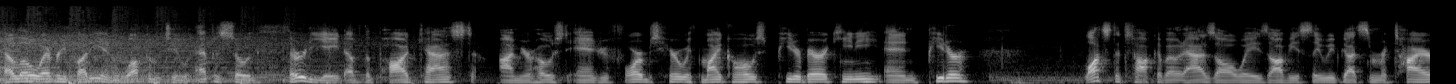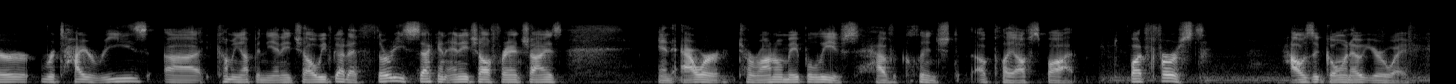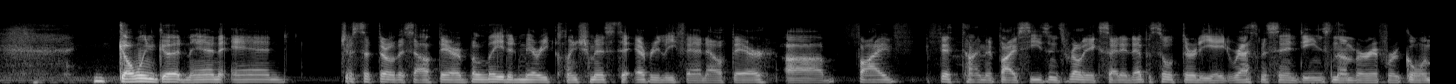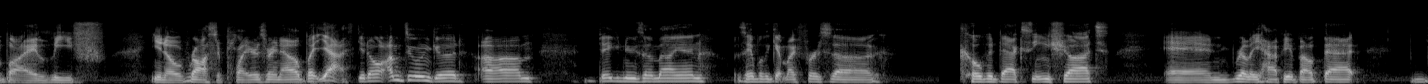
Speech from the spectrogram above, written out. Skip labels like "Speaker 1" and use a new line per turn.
Hello, everybody, and welcome to episode 38 of the podcast. I'm your host, Andrew Forbes, here with my co host, Peter Baracchini. And Peter, lots to talk about as always. Obviously, we've got some retire retirees uh, coming up in the NHL. We've got a 32nd NHL franchise, and our Toronto Maple Leafs have clinched a playoff spot. But first, how's it going out your way?
Going good, man. And just to throw this out there, belated Merry Clinchmas to every Leaf fan out there. Uh, five, fifth time in five seasons. Really excited. Episode 38, Rasmus Sandin's number if we're going by Leaf, you know, roster players right now. But yeah, you know, I'm doing good. Um, big news on my end. Was able to get my first uh, COVID vaccine shot and really happy about that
